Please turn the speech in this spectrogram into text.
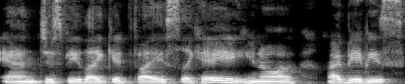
And just be like advice like hey you know my baby's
